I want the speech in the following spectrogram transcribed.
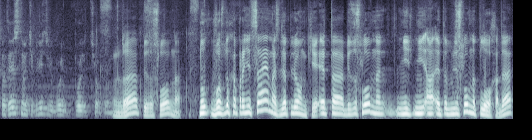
Соответственно, утеплитель будет более теплым. Да, безусловно. Ну, воздухопроницаемость для пленки это, безусловно, не, не- а, это, безусловно, плохо, да.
